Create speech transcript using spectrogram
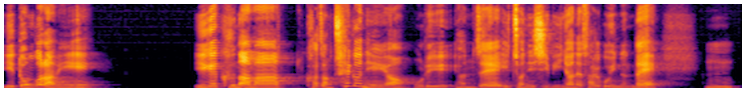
이 동그라미 이게 그나마 가장 최근이에요. 우리 현재 2022년에 살고 있는데 음.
